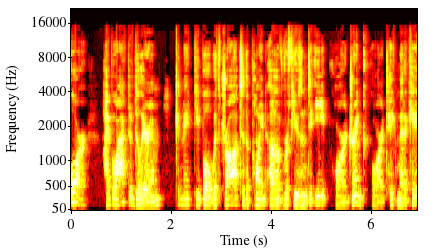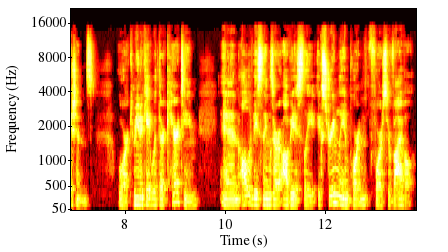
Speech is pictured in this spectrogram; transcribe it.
Or hypoactive delirium can make people withdraw to the point of refusing to eat or drink or take medications or communicate with their care team. And all of these things are obviously extremely important for survival.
